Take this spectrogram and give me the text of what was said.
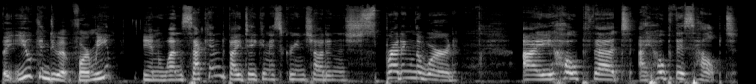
But you can do it for me in one second by taking a screenshot and spreading the word. I hope that, I hope this helped.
